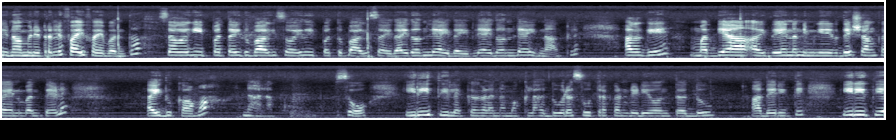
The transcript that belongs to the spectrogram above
ಡಿನಾಮಿನೇಟ್ರಲ್ಲಿ ಫೈವ್ ಫೈವ್ ಬಂತು ಸೊ ಹಾಗಾಗಿ ಇಪ್ಪತ್ತೈದು ಬಾಗಿಸು ಐದು ಇಪ್ಪತ್ತು ಬಾಗಿಸು ಐದು ಐದೊಂದಲೇ ಐದು ಐದಲೇ ಐದೊಂದಲೇ ಐದು ನಾಲ್ಕಲೆ ಹಾಗಾಗಿ ಮಧ್ಯ ಇದೇನು ನಿಮಗೆ ನಿರ್ದೇಶಾಂಕ ಏನು ಬಂತೇಳಿ ಐದು ಕಾಮ ನಾಲ್ಕು ಸೊ ಈ ರೀತಿ ಲೆಕ್ಕಗಳನ್ನು ಮಕ್ಕಳ ದೂರ ಸೂತ್ರ ಕಂಡುಹಿಡಿಯುವಂಥದ್ದು, ಅದೇ ರೀತಿ ಈ ರೀತಿಯ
